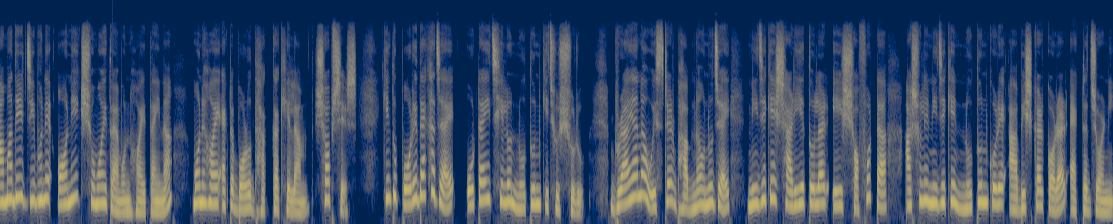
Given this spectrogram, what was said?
আমাদের জীবনে অনেক সময় তো এমন হয়, তাই না? মনে হয় একটা বড় ধাক্কা খেলাম, সব শেষ। কিন্তু পরে দেখা যায়, ওটাই ছিল নতুন কিছু শুরু। ব্রায়ানা ওয়েস্টের ভাবনা অনুযায়ী, নিজেকে সারিয়ে তোলার এই সফরটা আসলে নিজেকে নতুন করে আবিষ্কার করার একটা জার্নি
